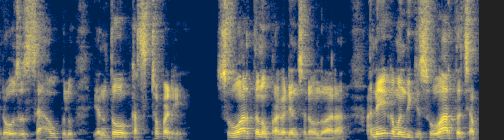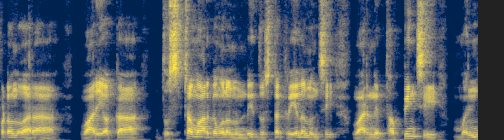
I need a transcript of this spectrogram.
ఈరోజు సేవకులు ఎంతో కష్టపడి సువార్తను ప్రకటించడం ద్వారా అనేక మందికి సువార్త చెప్పడం ద్వారా వారి యొక్క దుష్ట మార్గముల నుండి దుష్ట క్రియల నుంచి వారిని తప్పించి మంచి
